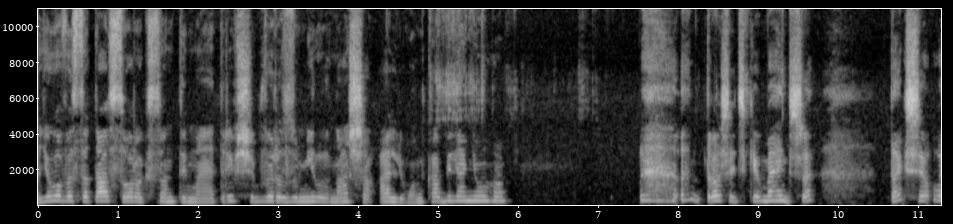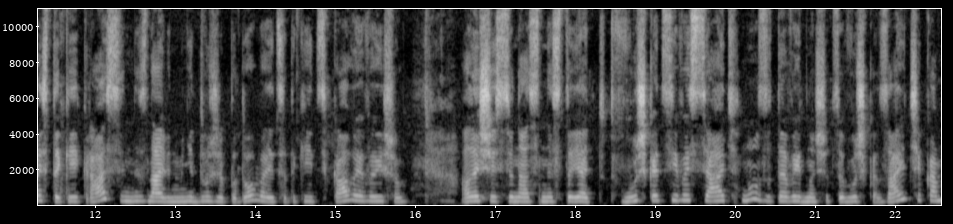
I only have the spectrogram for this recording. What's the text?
Його висота 40 см, щоб ви розуміли, наша Альонка біля нього. Трошечки менше. Так що ось такий красень, не знаю, він мені дуже подобається, такий цікавий вийшов. Але щось у нас не стоять тут вушка ці висять. Ну, зате видно, що це вушка зайчика.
